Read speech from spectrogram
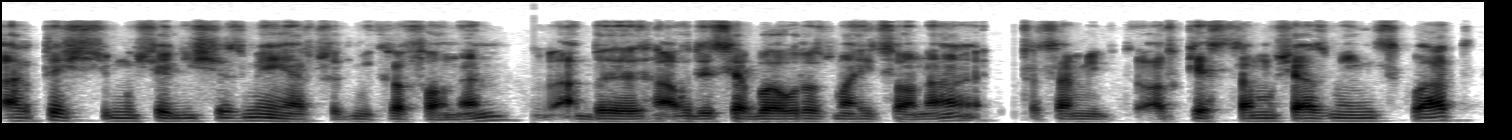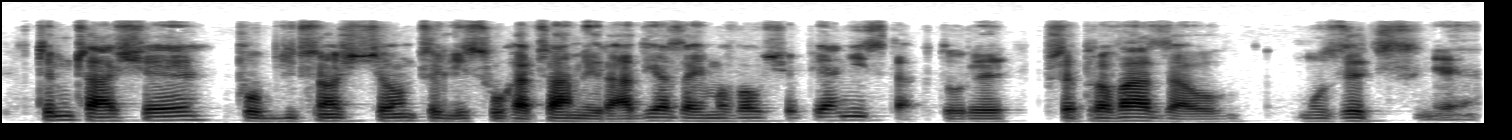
artyści musieli się zmieniać przed mikrofonem, aby audycja była urozmaicona. Czasami orkiestra musiała zmienić skład tym czasie publicznością, czyli słuchaczami radia, zajmował się pianista, który przeprowadzał muzycznie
